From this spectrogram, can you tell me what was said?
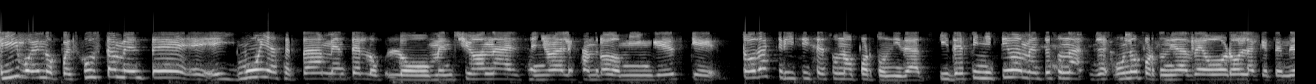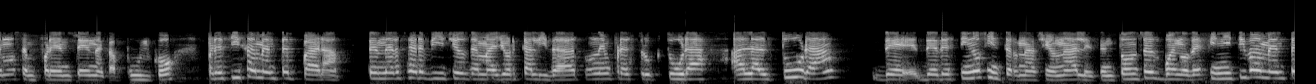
Sí, bueno, pues justamente eh, y muy acertadamente lo, lo menciona el señor Alejandro Domínguez, que toda crisis es una oportunidad y definitivamente es una, una oportunidad de oro la que tenemos enfrente en Acapulco, precisamente para tener servicios de mayor calidad, una infraestructura a la altura de, de, destinos internacionales. Entonces, bueno, definitivamente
